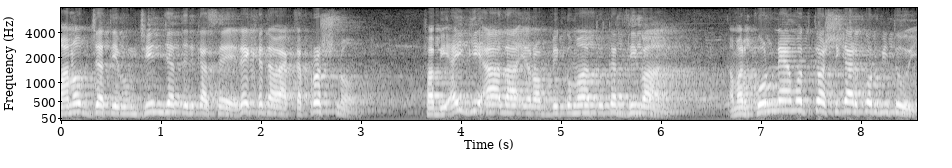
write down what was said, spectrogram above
মানব জাতি এবং জিন জাতির কাছে রেখে দেওয়া একটা প্রশ্ন, ফাবি আইগি আলা এ রব্বিকুমা তুকা দিবান আমার কোন নিয়ামতকে অস্বীকার করবি তুই?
